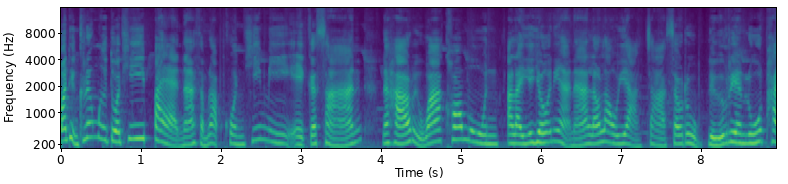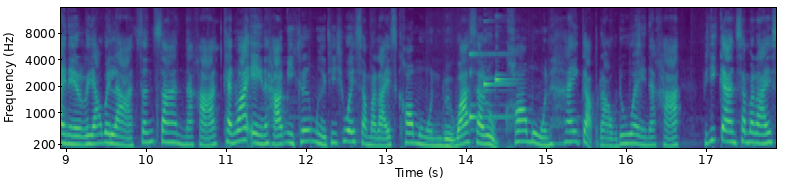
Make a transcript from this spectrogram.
มาถึงเครื่องมือตัวที่ 8 นะสำหรับคนที่มีเอกสารนะคะ หรือว่าข้อมูลอะไรเยอะๆเนี่ยนะแล้วเราอยากจะสรุปหรือเรียนรู้ภายในระยะเวลาสั้นๆนะคะแคนวาเองนะคะมีเครื่องมือที่ช่วย summarize ข้อมูล หรือว่าสรุปข้อมูลให้กับเราด้วยนะคะวิธีการ summarize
